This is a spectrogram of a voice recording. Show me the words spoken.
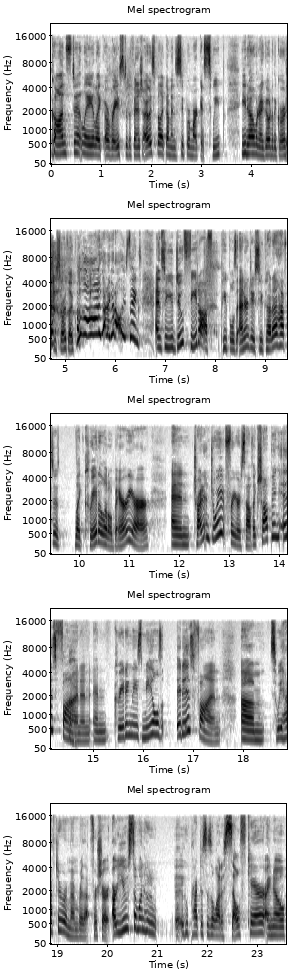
constantly like a race to the finish. I always feel like I'm in supermarket sweep, you know, when I go to the grocery store, it's like, oh, I gotta get all these things. And so you do feed off people's energy. So you gotta have to like create a little barrier and try to enjoy it for yourself. Like shopping is fun, and and creating these meals it is fun. Um, so we have to remember that for sure. Are you someone who uh, who practices a lot of self care? I know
